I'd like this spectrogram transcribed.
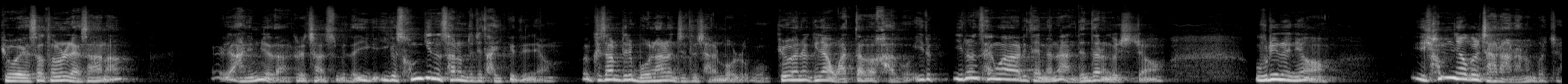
교회에서 돈을 내서 하나? 아닙니다. 그렇지 않습니다. 이게, 이게 섬기는 사람들이 다 있거든요. 그 사람들이 뭘 하는지도 잘 모르고 교회는 그냥 왔다가 가고 이런, 이런 생활이 되면 안 된다는 것이죠. 우리는요 협력을 잘 안 하는 거죠.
